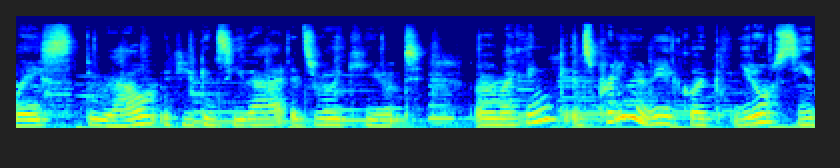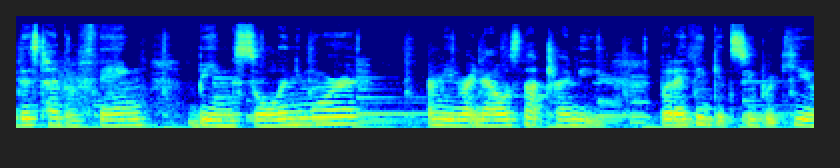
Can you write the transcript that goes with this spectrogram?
lace throughout if you can see that. It's really cute. Um, I think it's pretty unique like you don't see this type of thing being sold anymore. I mean right now it's not trendy but I think it's super cute.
